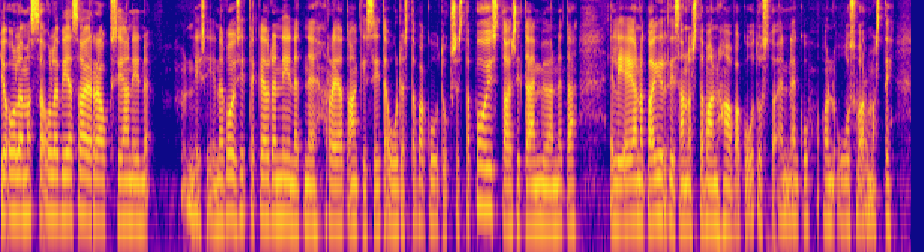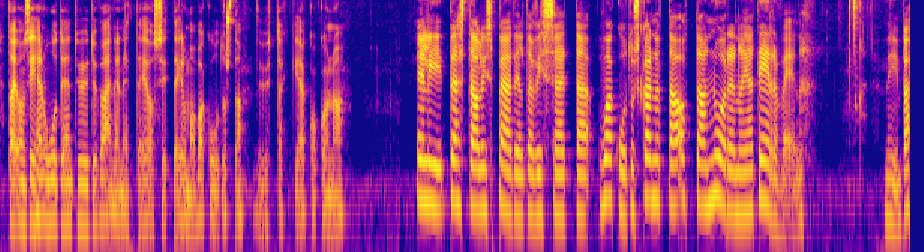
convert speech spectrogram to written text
jo olemassa olevia sairauksia, niin niin siinä voi sitten käydä niin, että ne rajataankin siitä uudesta vakuutuksesta pois tai sitä ei myönnetä. Eli ei ainakaan irtisano sitä vanhaa vakuutusta ennen kuin on uusi varmasti tai on siihen uuteen tyytyväinen, ettei ole sitten ilman vakuutusta yhtäkkiä kokonaan. Eli tästä olisi pääteltävissä, että vakuutus kannattaa ottaa nuorena ja terveenä. Niinpä.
